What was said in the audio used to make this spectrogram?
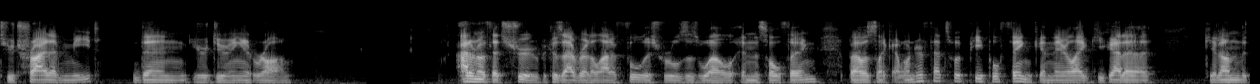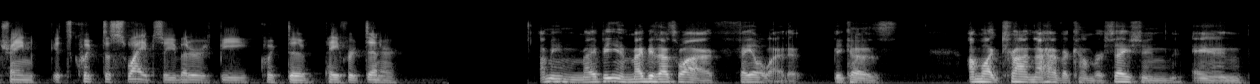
to try to meet, then you're doing it wrong. I don't know if that's true because I read a lot of foolish rules as well in this whole thing. But I was like, I wonder if that's what people think, and they're like, you gotta get on the train. It's quick to swipe, so you better be quick to pay for dinner. I mean, maybe, and maybe that's why I fail at it because I'm like trying to have a conversation, and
